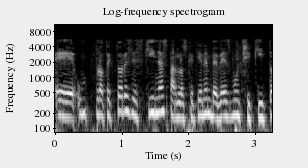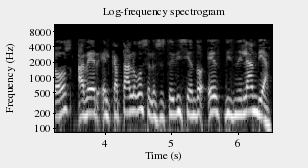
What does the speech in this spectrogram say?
eh, un protectores de esquinas para los que tienen bebés muy chiquitos. A ver, el catálogo, se los estoy diciendo, es Disneylandia.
